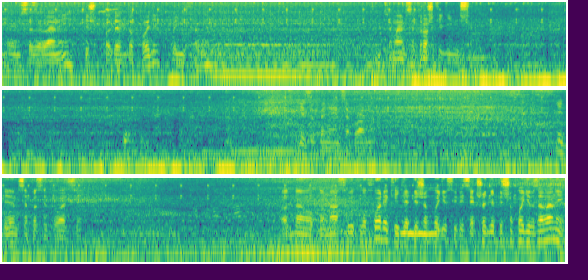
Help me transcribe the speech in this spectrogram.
Дивимося зелений, пішоходи доходять, поїхали. Тримаємося трошки лівіше. І зупиняємося плавно. І дивимося по ситуації. Одне око на світлофор, який для пішоходів світиться. Якщо для пішоходів зелений,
